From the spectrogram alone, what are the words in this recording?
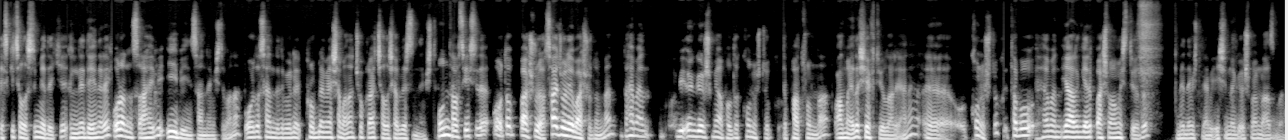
eski çalıştığım yerdeki kliniğe değinerek oranın sahibi iyi bir insan demişti bana. Orada sen dedi böyle problem yaşamadan çok rahat çalışabilirsin demişti. Onun tavsiyesi de orada başvuru. Sadece oraya başvurdum ben. Hemen bir ön görüşme yapıldı, konuştuk patronla. Almanya'da şef diyorlar yani. Ee, konuştuk. Tabii o hemen yarın gelip başlamamı istiyordu. Ben demiştim yani bir eşimle görüşmem lazım.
